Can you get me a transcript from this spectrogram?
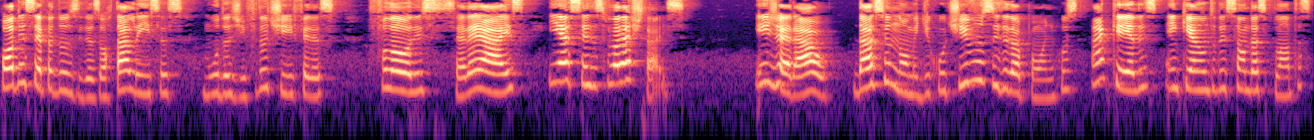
podem ser produzidas hortaliças, mudas de frutíferas, flores, cereais e essências florestais. Em geral, dá-se o nome de cultivos hidropônicos àqueles em que a nutrição das plantas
